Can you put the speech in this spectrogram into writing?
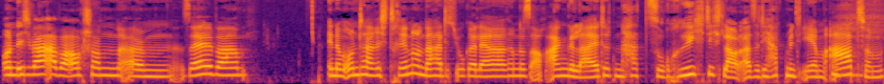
Und ich war aber auch schon ähm, selber in einem Unterricht drin und da hat die Yoga-Lehrerin das auch angeleitet und hat so richtig laut, also die hat mit ihrem Atem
